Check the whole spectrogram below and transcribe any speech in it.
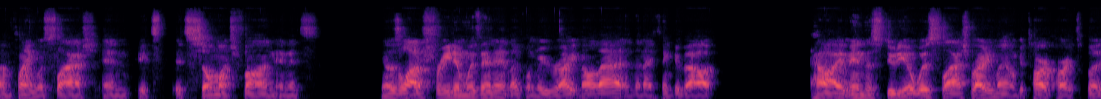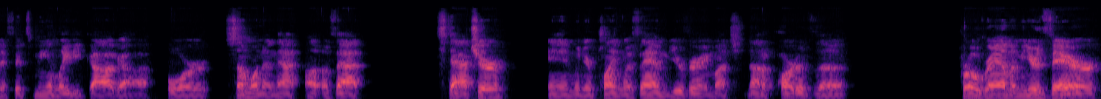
I'm playing with Slash and it's it's so much fun and it's you know there's a lot of freedom within it like when we write and all that and then I think about how I'm in the studio with Slash writing my own guitar parts, but if it's me and Lady Gaga or someone in that uh, of that stature, and when you're playing with them, you're very much not a part of the program. I mean, you're there,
